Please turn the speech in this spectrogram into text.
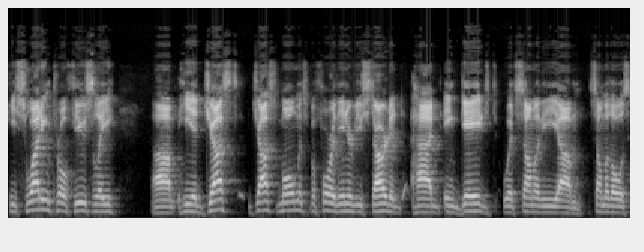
He's sweating profusely. Um, he had just just moments before the interview started had engaged with some of the um, some of those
